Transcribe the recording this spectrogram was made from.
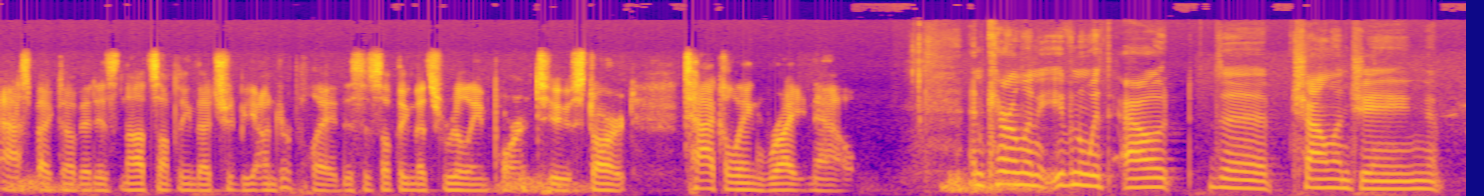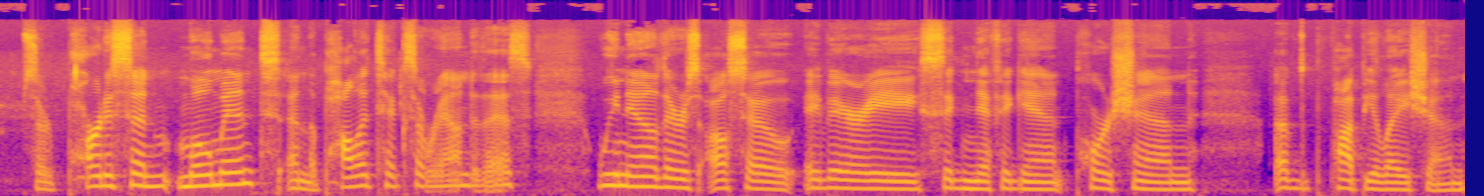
aspect of it is not something that should be underplayed. This is something that's really important to start tackling right now and Carolyn, even without the challenging sort of partisan moment and the politics around this, we know there's also a very significant portion of the population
